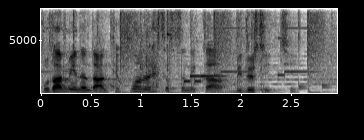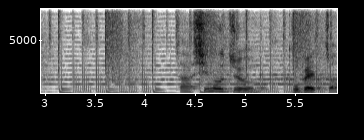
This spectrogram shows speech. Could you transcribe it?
보담이는 나한테 후원을 했었으니까 믿을 수 있지. 자, 신우주 도배했죠?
